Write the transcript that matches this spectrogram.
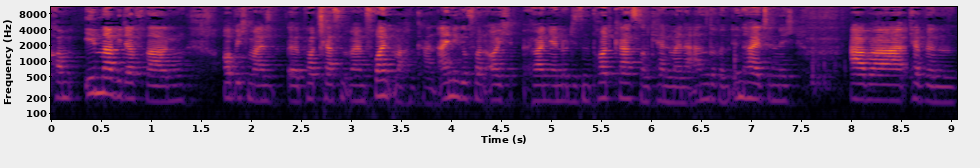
kommen immer wieder Fragen, ob ich meinen äh, Podcast mit meinem Freund machen kann. Einige von euch hören ja nur diesen Podcast und kennen meine anderen Inhalte nicht. Aber Kevin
